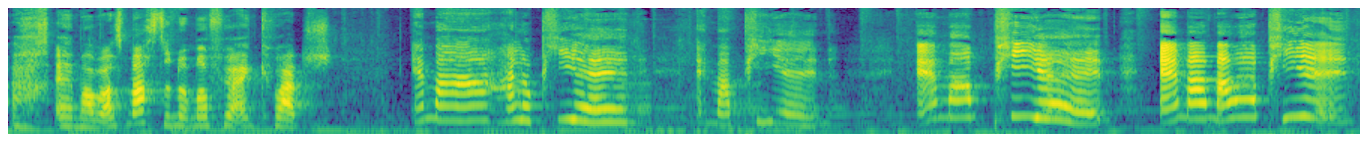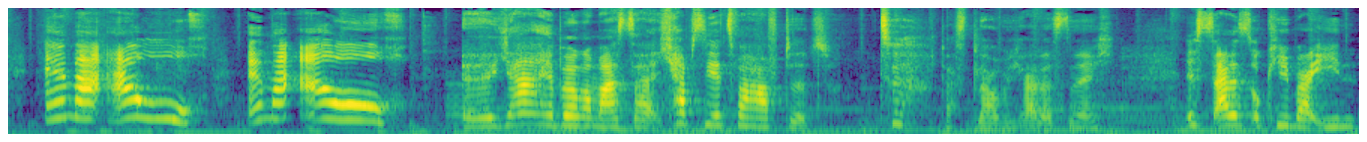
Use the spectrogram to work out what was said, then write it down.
Ach, Emma, was machst du nur immer für einen Quatsch? Emma, hallo pielen. Emma, pielen. Emma, pielen. Emma, Mama, pielen. Emma auch. Emma auch. Äh, ja, Herr Bürgermeister, ich habe Sie jetzt verhaftet. Tch, das glaube ich alles nicht. Ist alles okay bei Ihnen?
